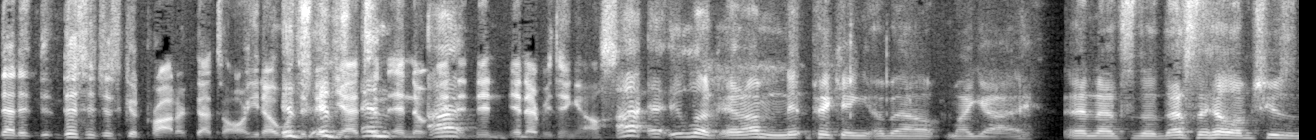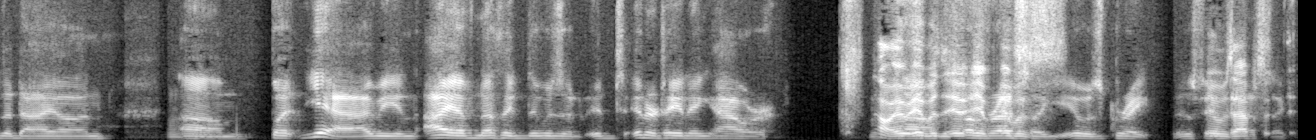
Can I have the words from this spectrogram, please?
that, it, this is just good product. That's all. You know, with It's- the vignettes and and and, the, I- and, and, and everything else. I eh, look, and I'm nitpicking about my guy, and that's the that's the hill I'm choosing to die on. Mm-hmm. Um, but yeah, I mean, I have nothing. It was an entertaining hour. no, it, was um, it, of it, it was It was great. It was It was fantastic.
